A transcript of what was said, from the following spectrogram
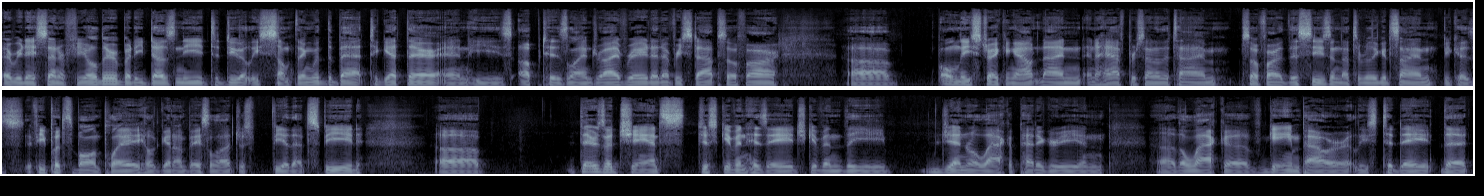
everyday center fielder but he does need to do at least something with the bat to get there and he's upped his line drive rate at every stop so far uh, only striking out nine and a half percent of the time so far this season. That's a really good sign because if he puts the ball in play, he'll get on base a lot just via that speed. Uh, there's a chance, just given his age, given the general lack of pedigree and uh, the lack of game power, at least to date, that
